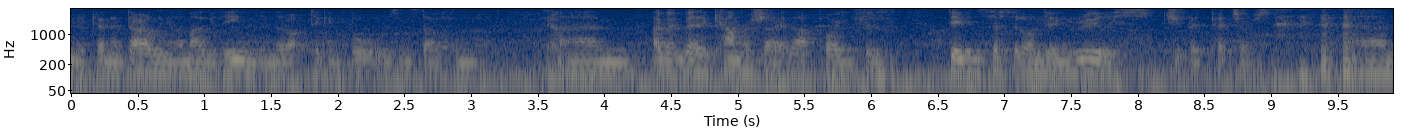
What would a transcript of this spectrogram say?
you're kind of darling in the magazines and they're up taking photos and stuff. And Yeah. um, I went very camera shy at that point because Dave insisted on doing really stupid pictures. um,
